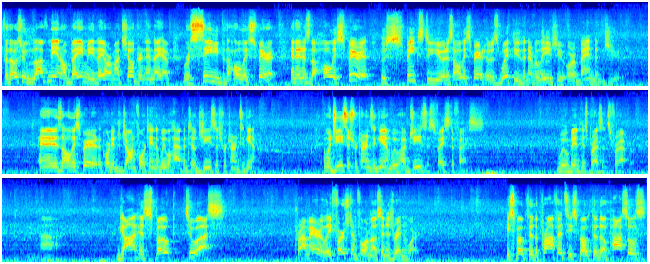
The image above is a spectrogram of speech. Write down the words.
For those who love me and obey me, they are my children, and they have received the Holy Spirit. And it is the Holy Spirit who speaks to you. It is the Holy Spirit who is with you that never leaves you or abandons you. And it is the Holy Spirit, according to John 14, that we will have until Jesus returns again. And when Jesus returns again, we will have Jesus face to face. we will be in his presence forever. Uh, God has spoke to us primarily, first and foremost, in his written word. He spoke through the prophets, he spoke through the apostles.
